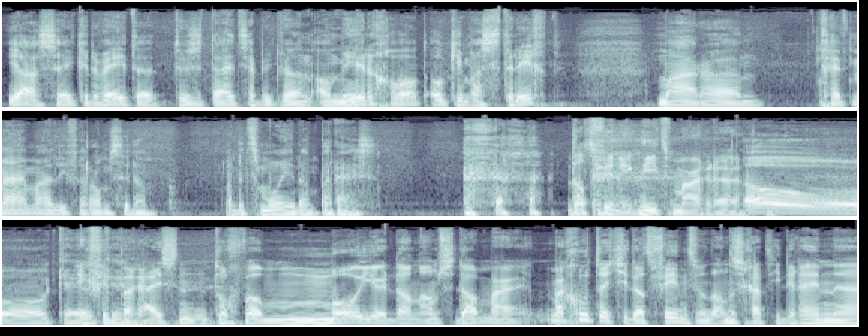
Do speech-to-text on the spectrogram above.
Ja, zeker weten. Tussentijds heb ik wel in Almere gewoond, ook in Maastricht. Maar ehm, geef mij maar liever Amsterdam. Want het is mooier dan Parijs. Dat vind ik niet, maar... eh, Oh, oké. ik vind Parijs toch wel mooier dan Amsterdam. Maar, maar goed dat je dat vindt, want anders gaat iedereen eh,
